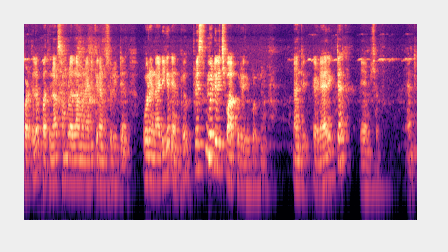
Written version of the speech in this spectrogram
படத்தில் பத்து நாள் சம்பளம் இல்லாமல் நடிக்கிறேன்னு சொல்லிட்டு ஒரு நடிகர் எனக்கு ப்ரெஸ் மீட் வச்சு வாக்குறுதி கொடுக்கணும். நன்றி. டைரக்டர் ஏஎம் நன்றி.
